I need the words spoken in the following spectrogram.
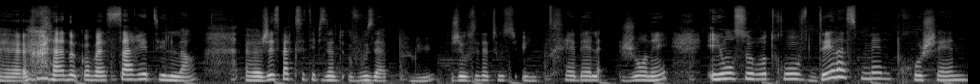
Euh, voilà, donc on va s'arrêter là. Euh, j'espère que cet épisode vous a plu. Je vous souhaite à tous une très belle journée et on se retrouve dès la semaine prochaine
